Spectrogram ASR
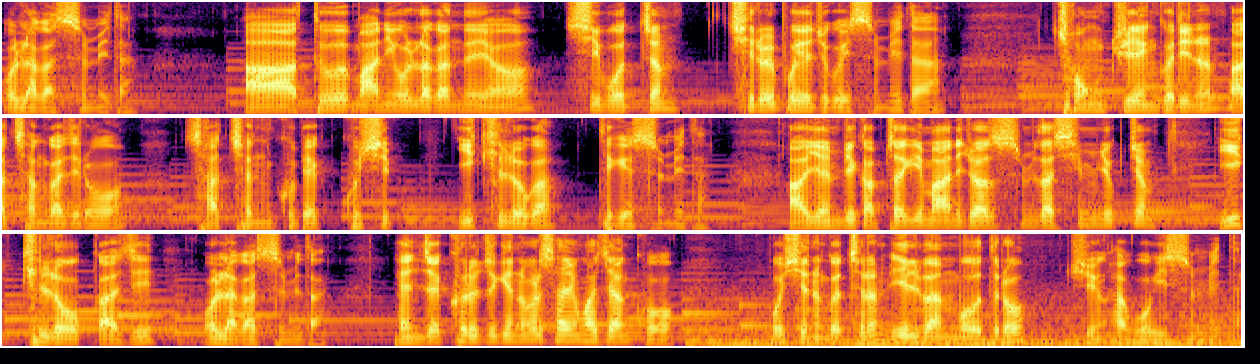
올라갔습니다. 아, 더 많이 올라갔네요. 15.7을 보여주고 있습니다. 총 주행 거리는 마찬가지로 4,992km가 되겠습니다. 아, 연비 갑자기 많이 좋아졌습니다. 16.2km까지 올라갔습니다. 현재 크루즈 기능을 사용하지 않고 보시는 것처럼 일반 모드로 주행하고 있습니다.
